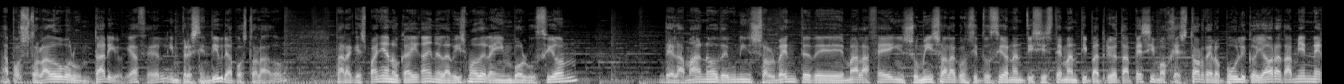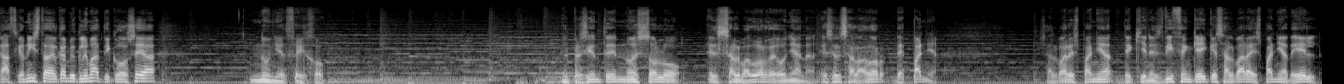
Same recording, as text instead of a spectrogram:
apostolado voluntario que hace él, imprescindible apostolado, para que España no caiga en el abismo de la involución de la mano de un insolvente de mala fe, insumiso a la Constitución, antisistema, antipatriota, pésimo gestor de lo público y ahora también negacionista del cambio climático, o sea, Núñez Feijo. El presidente no es solo el salvador de Doñana, es el salvador de España. Salvar España de quienes dicen que hay que salvar a España de él.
